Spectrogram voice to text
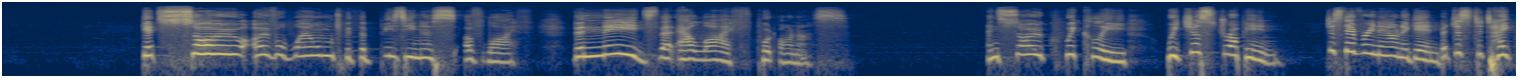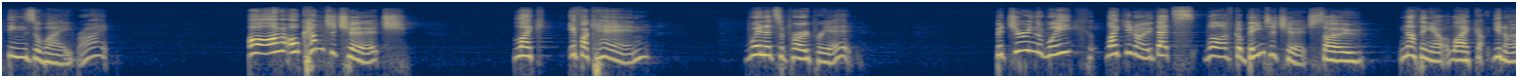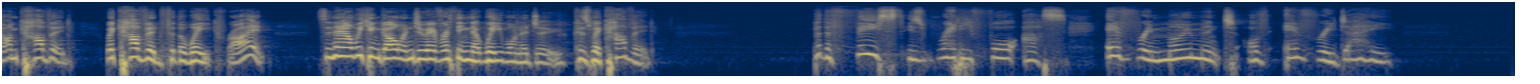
get so overwhelmed with the busyness of life, the needs that our life put on us? And so quickly, we just drop in, just every now and again, but just to take things away, right? Oh, I'll come to church, like if I can, when it's appropriate. But during the week, like, you know, that's, well, I've got been to church, so nothing else, like, you know, I'm covered. We're covered for the week, right? So now we can go and do everything that we want to do because we're covered. But the feast is ready for us every moment of every day.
